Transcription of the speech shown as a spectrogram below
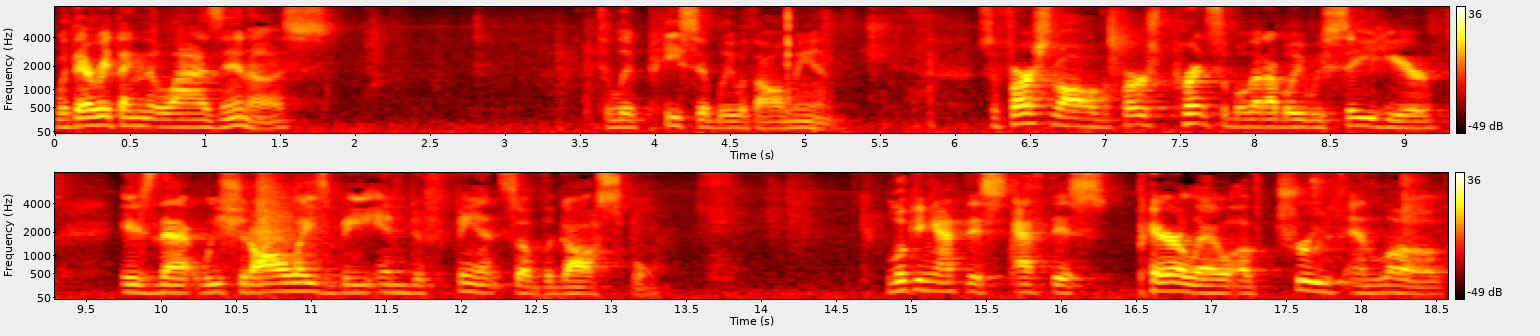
with everything that lies in us, to live peaceably with all men. So, first of all, the first principle that I believe we see here is that we should always be in defense of the gospel. Looking at this at this parallel of truth and love,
